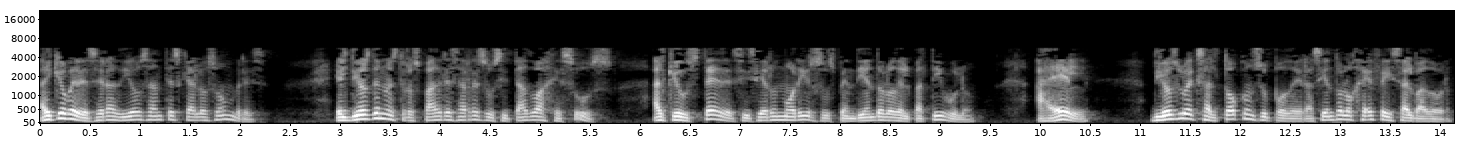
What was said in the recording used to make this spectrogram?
Hay que obedecer a Dios antes que a los hombres. El Dios de nuestros padres ha resucitado a Jesús, al que ustedes hicieron morir suspendiéndolo del patíbulo. A él, Dios lo exaltó con su poder, haciéndolo jefe y salvador,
